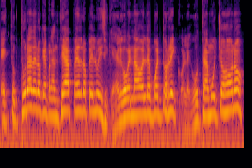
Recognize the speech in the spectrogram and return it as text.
estructura de lo que plantea Pedro Pierluisi, que es el gobernador de Puerto Rico, le gusta a muchos o no,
